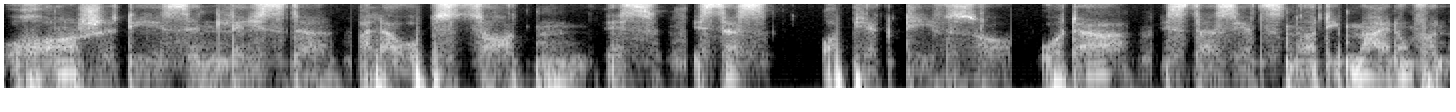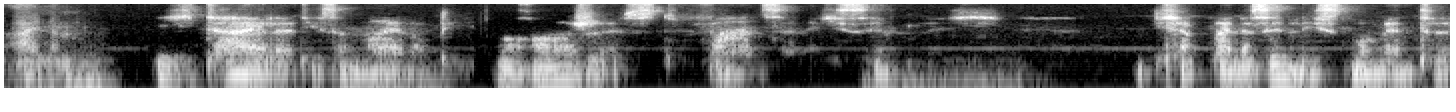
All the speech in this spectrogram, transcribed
Orange die sinnlichste aller Obstsorten ist? Ist das objektiv so? Oder ist das jetzt nur die Meinung von einem? Ich teile diese Meinung. Die Orange ist wahnsinnig sinnlich. Ich habe meine sinnlichsten Momente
